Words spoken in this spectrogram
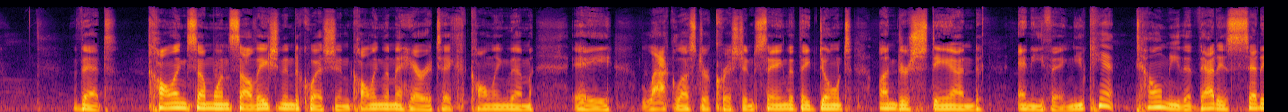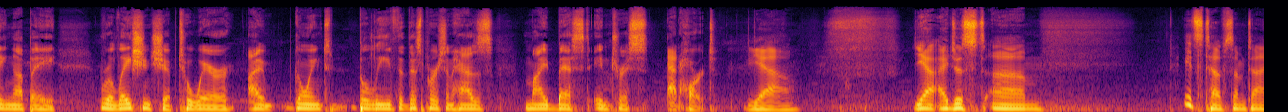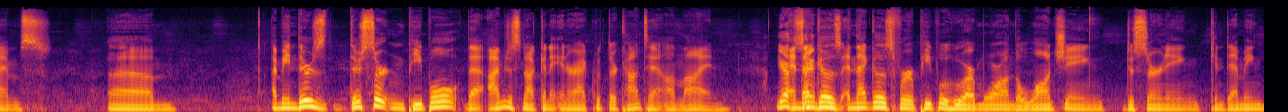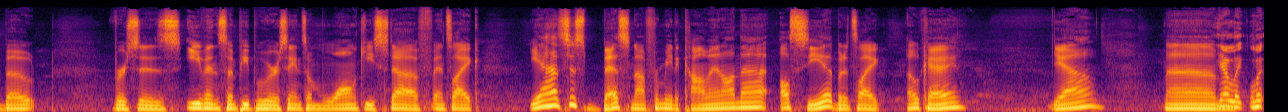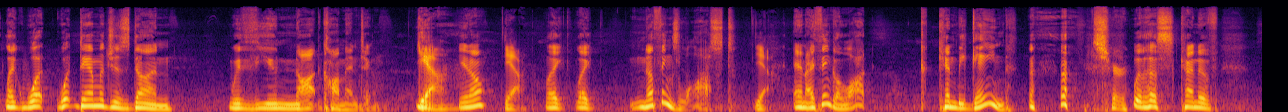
that calling someone's salvation into question, calling them a heretic, calling them a lackluster Christian, saying that they don't understand anything. You can't tell me that that is setting up a relationship to where I'm going to believe that this person has my best interests at heart. Yeah. Yeah, I just um it's tough sometimes. Um I mean there's there's certain people that I'm just not going to interact with their content online. Yeah, and same. that goes and that goes for people who are more on the launching, discerning, condemning boat versus even some people who are saying some wonky stuff and it's like yeah, it's just best not for me to comment on that. I'll see it, but it's like, okay. Yeah. Um, Yeah, like like, like what what damage is done with you not commenting? yeah, You know? yeah, Like like nothing's lost. yeah. And I think a lot c- can be gained Sure. with us kind of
